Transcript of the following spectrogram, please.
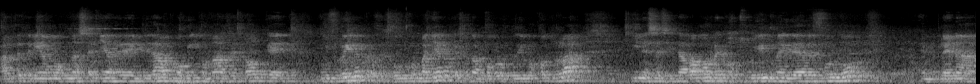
antes teníamos una señal de identidad un poquito más de toque muy fluido, pero que fue un compañero, que eso tampoco lo pudimos controlar, y necesitábamos reconstruir una idea de fútbol en plena,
